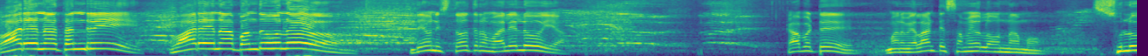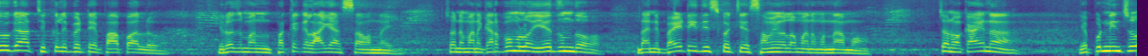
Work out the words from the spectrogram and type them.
వారే నా తండ్రి వారే నా బంధువులు. దేవుని స్తోత్రం అలెలుయ్యా కాబట్టి మనం ఎలాంటి సమయంలో ఉన్నామో సులువుగా చిక్కులు పెట్టే పాపాలు ఈరోజు మనల్ని పక్కకి లాగేస్తూ ఉన్నాయి. చూడండి మన గర్భంలో ఏదుందో దాన్ని బయటికి తీసుకొచ్చే సమయంలో మనం ఉన్నాము. చూడండి ఒక ఆయన ఎప్పటి నుంచో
